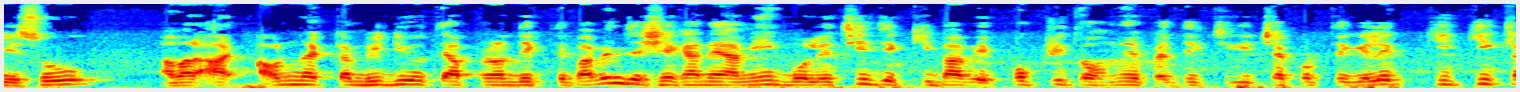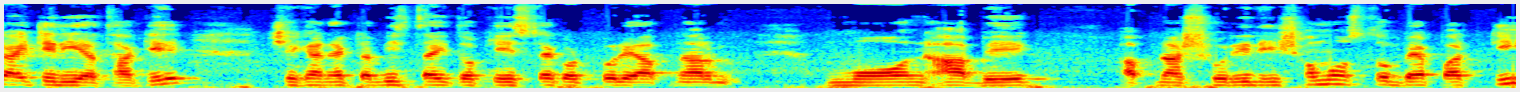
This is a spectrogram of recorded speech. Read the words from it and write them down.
কিছু আমার অন্য একটা ভিডিওতে আপনারা দেখতে পাবেন যে সেখানে আমি বলেছি যে কীভাবে প্রকৃত হোমিওপ্যাথিক চিকিৎসা করতে গেলে কি কি ক্রাইটেরিয়া থাকে। সেখানে একটা বিস্তারিত কেস রেকর্ড করে আপনার মন, আবেগ, আপনার শরীর এই সমস্ত ব্যাপারটি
